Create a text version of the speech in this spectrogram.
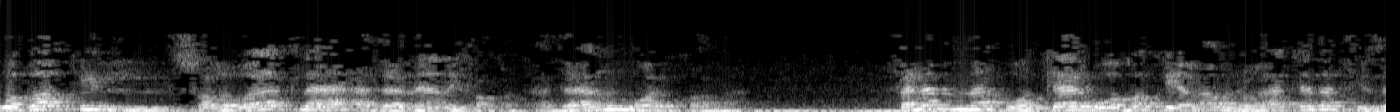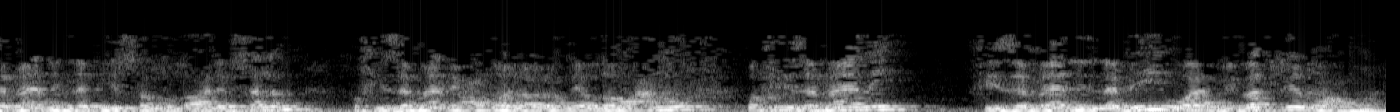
وباقي الصلوات لها أذانان فقط أذان وإقامة. فلما وكان وبقي الأمر هكذا في زمان النبي صلى الله عليه وسلم وفي زمان عمر رضي الله عنه وفي زمان في زمان النبي وأبي بكر وعمر.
